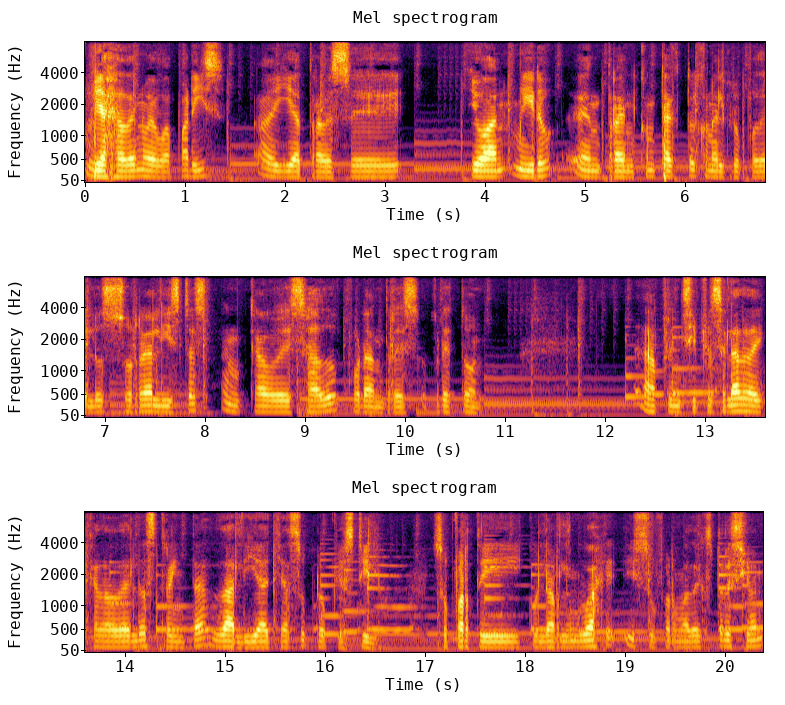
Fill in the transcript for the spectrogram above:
viaja de nuevo a París y a través de Joan Miro entra en contacto con el grupo de los surrealistas encabezado por Andrés Breton. A principios de la década de los 30, Dalí halla su propio estilo, su particular lenguaje y su forma de expresión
